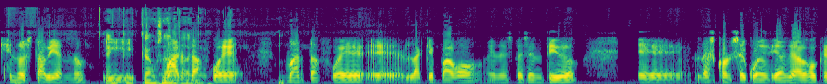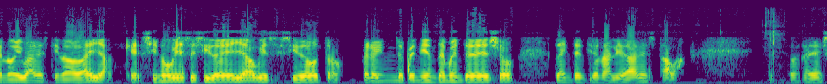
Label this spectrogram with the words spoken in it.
que no está bien no y Marta fue Marta fue eh, la que pagó en este sentido eh, las consecuencias de algo que no iba destinado a ella que si no hubiese sido ella hubiese sido otro pero independientemente de eso la intencionalidad estaba entonces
